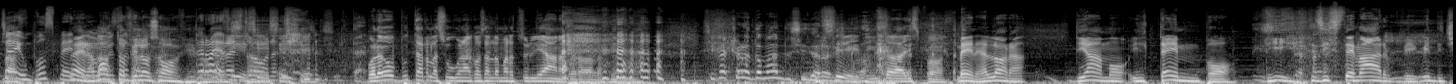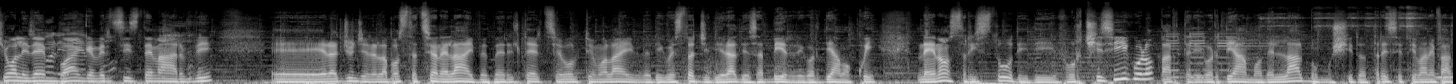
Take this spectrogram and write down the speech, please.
basta. un po' spenti. Beh, era molto filosofico. Però hai Sì, ragione. sì, sì, sì. Volevo buttarla su una cosa alla marzulliana, però alla fine. Si faccio una domanda e si darà sì, risposta. ti do la risposta. Bene, allora diamo il tempo di sistemarvi, quindi ci vuole tempo vuole anche tempo. per sistemarvi e raggiungere la postazione live per il terzo e ultimo live di quest'oggi di Radio Sabir, ricordiamo qui nei nostri studi di Furcisiculo, parte ricordiamo dell'album uscito tre settimane fa,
